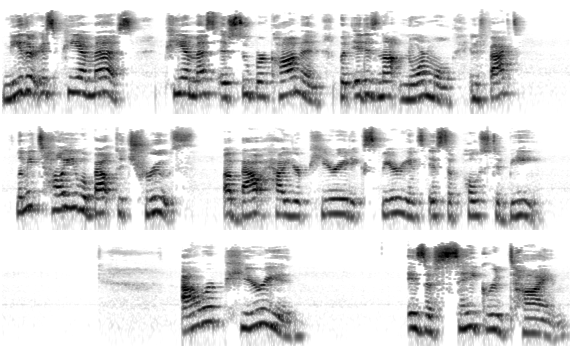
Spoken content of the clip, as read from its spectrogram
Neither is PMS. PMS is super common, but it is not normal. In fact, let me tell you about the truth about how your period experience is supposed to be. Our period is a sacred time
